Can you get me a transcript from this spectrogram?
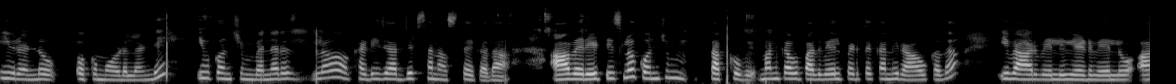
ఇవి రెండు ఒక మోడల్ అండి ఇవి కొంచెం బెనారస్లో కడీ జార్జెట్స్ అని వస్తాయి కదా ఆ వెరైటీస్లో కొంచెం తక్కువే. మనకి అవి పదివేలు పెడితే కానీ రావు కదా ఇవి ఆరు వేలు ఏడు వేలు ఆ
